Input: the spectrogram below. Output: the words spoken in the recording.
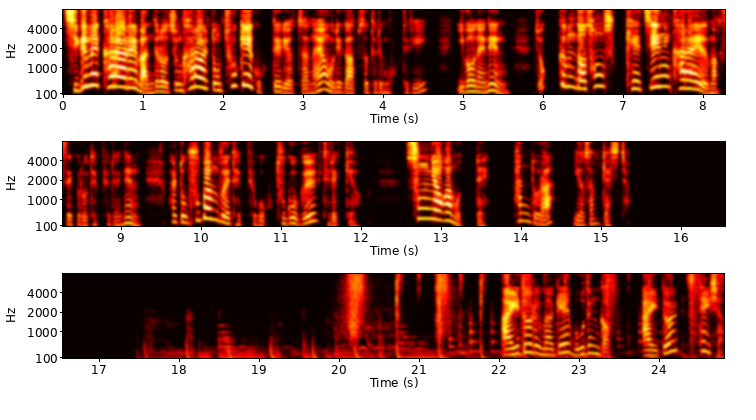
지금의 카라를 만들어준 카라 활동 초기의 곡들이었잖아요. 우리가 앞서 들은 곡들이. 이번에는 조금 더 성숙해진 카라의 음악색으로 대표되는 활동 후반부의 대표곡 두 곡을 들을게요. 숙녀가 못돼 판도라 이어서 함께 하시죠. 아이돌 음악의 모든 것 아이돌 스테이션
